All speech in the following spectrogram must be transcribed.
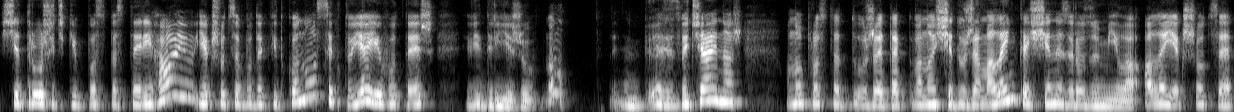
ще трошечки поспостерігаю. Якщо це буде квітконосик, то я його теж відріжу. Ну, е, звичайно ж, воно просто дуже так, воно ще дуже маленьке, ще не зрозуміло. Але якщо це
